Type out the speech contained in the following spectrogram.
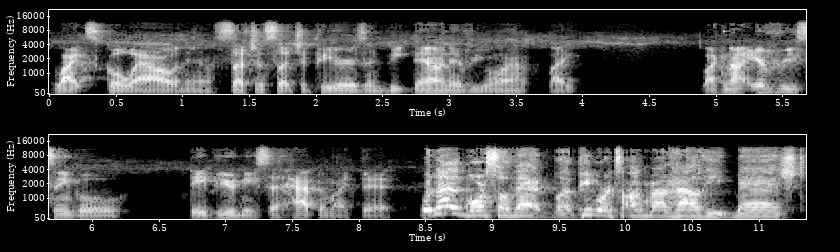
lights go out and such and such appears and beat down everyone. Like, like not every single debut needs to happen like that. Well, not more so that, but people were talking about how he bashed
